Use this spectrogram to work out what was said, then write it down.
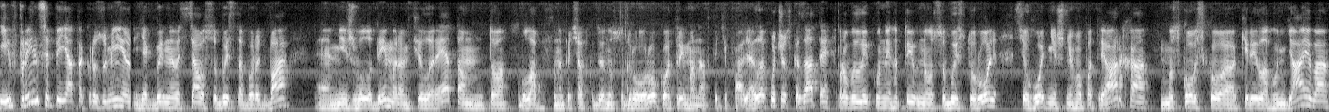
І в принципі, я так розумію, якби не ось ця особиста боротьба. Е, між Володимиром Філаретом, то була б на початку 92-го року отримана автокефалія. Але хочу сказати про велику негативну особисту роль сьогоднішнього патріарха московського Кирила Гундяєва.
